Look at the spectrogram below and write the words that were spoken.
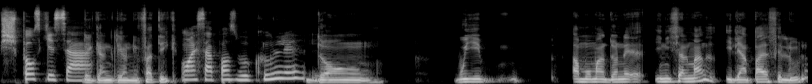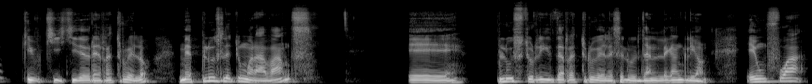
je suppose que ça. les ganglions lymphatiques. Ouais, ça passe beaucoup, là. Donc, oui, à un moment donné, initialement, il n'y a pas de cellules qui, qui, qui devraient retrouver l'eau, mais plus le tumeur avance, et plus tu risques de retrouver les cellules dans les ganglions. Et une fois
